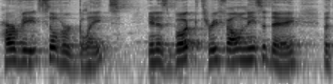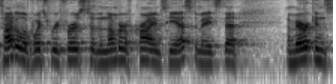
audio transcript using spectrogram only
Harvey Silverglate in his book, Three Felonies a Day, the title of which refers to the number of crimes he estimates that Americans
